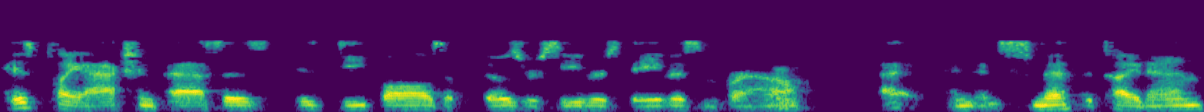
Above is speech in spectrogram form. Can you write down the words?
his play action passes, his deep balls of those receivers, Davis and Brown, oh. and, and Smith, the tight end,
